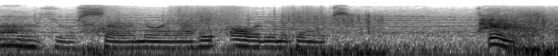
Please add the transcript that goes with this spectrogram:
Oh, you are so annoying. I hate all of your mechanics. Bring it.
